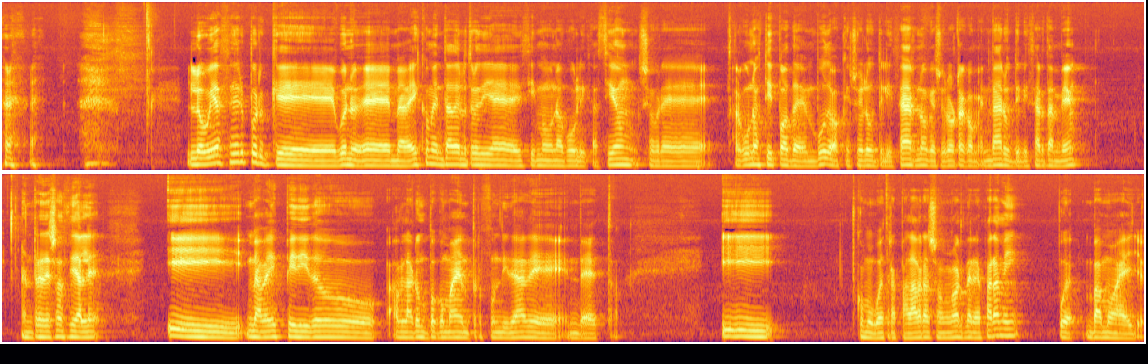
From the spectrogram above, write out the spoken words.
Lo voy a hacer porque, bueno, eh, me habéis comentado el otro día, hicimos una publicación sobre algunos tipos de embudos que suelo utilizar, ¿no? que suelo recomendar utilizar también en redes sociales y me habéis pedido hablar un poco más en profundidad de, de esto. Y como vuestras palabras son órdenes para mí, pues vamos a ello.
